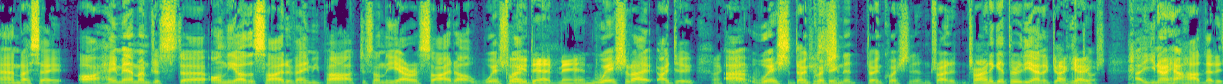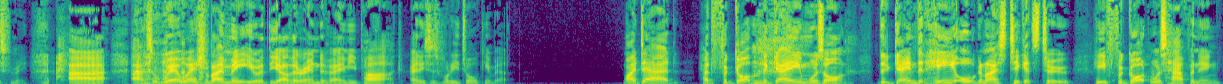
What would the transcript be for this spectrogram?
and I say, oh, hey man, I'm just uh, on the other side of AAMI Park, just on the Yarra side. Uh, where You should call I? your dad man. Where should I? I do. Okay. Uh, where should? Don't question it. Don't question it. I'm trying to trying to get through the anecdote here, Josh. Uh, you know how hard that is for me. Uh, I said, where where should I meet you at the other end of AAMI Park? And he says, What are you talking about? My dad had forgotten the game was on. The game that he organised tickets to, he forgot was happening,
